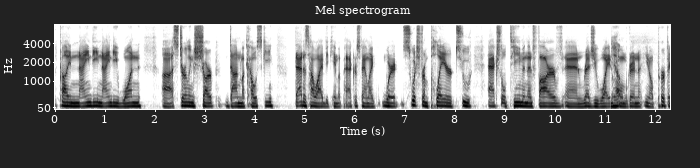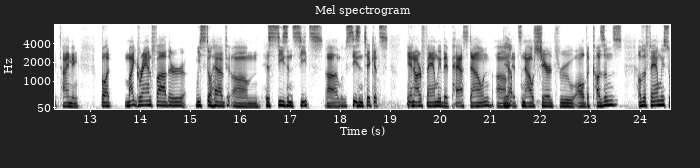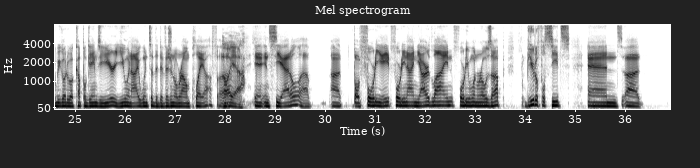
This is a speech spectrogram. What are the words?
probably 90, 91, uh, Sterling Sharpe, Don Majkowski. That is how I became a Packers fan, like where it switched from player to actual team and then Favre and Reggie White, Yep. Holmgren, you know, perfect timing. But my grandfather, we still have um, his season seats, uh, season tickets in our family. They've passed down. Um, Yep. It's now shared through all the cousins of the family. So we go to a couple games a year. You and I went to the divisional round playoff. Uh, Oh yeah. in, in Seattle, uh, uh, about 48, 49 yard line, 41 rows up, beautiful seats. And uh,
